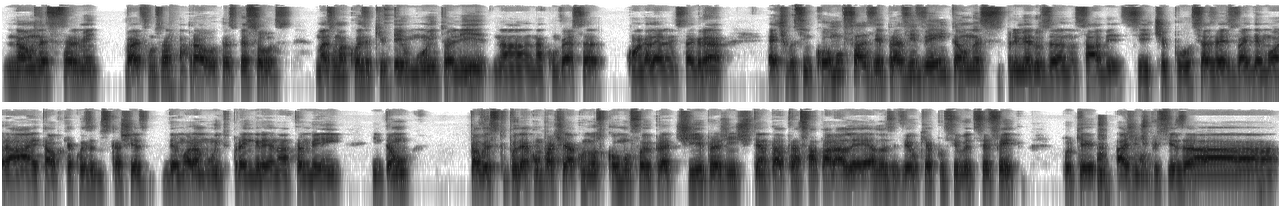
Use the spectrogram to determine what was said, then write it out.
não necessariamente vai funcionar para outras pessoas. Mas uma coisa que veio muito ali na, na conversa com a galera no Instagram é tipo assim, como fazer para viver então nesses primeiros anos, sabe? Se tipo, se às vezes vai demorar e tal, porque a coisa dos cachês demora muito para engrenar também. Então, talvez tu puder compartilhar conosco como foi para ti, para a gente tentar traçar paralelos e ver o que é possível de ser feito, porque a gente precisa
